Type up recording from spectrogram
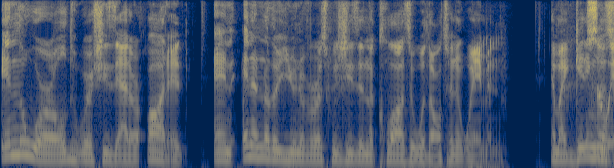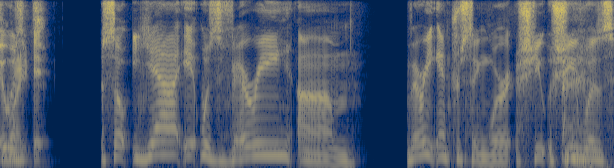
in the world where she's at her audit and in another universe where she's in the closet with alternate Waymond. Am I getting so this it was. right? it- so yeah, it was very um very interesting where she she was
